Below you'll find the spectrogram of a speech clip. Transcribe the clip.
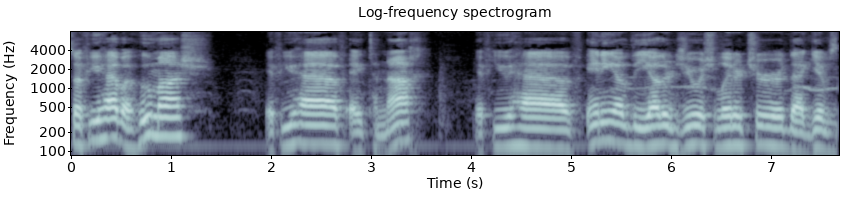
So, if you have a Humash, if you have a Tanakh, if you have any of the other Jewish literature that gives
